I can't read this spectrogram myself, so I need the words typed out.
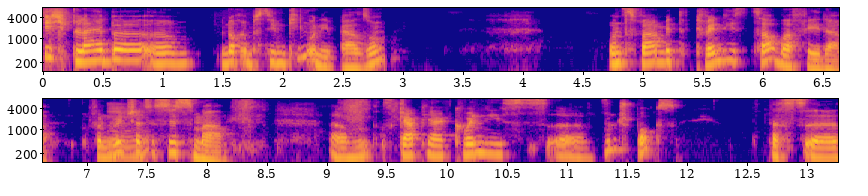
Ich bleibe äh, noch im Stephen King-Universum. Und zwar mit Quendys Zauberfeder von mhm. Richard Sisma. Ähm, es gab ja Quendys äh, Wunschbox, das äh,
